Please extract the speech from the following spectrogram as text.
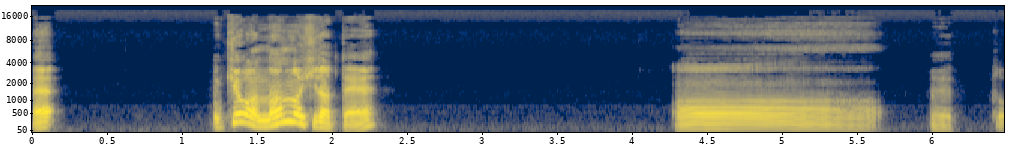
え？今日は何の日だって？あー、えっと、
